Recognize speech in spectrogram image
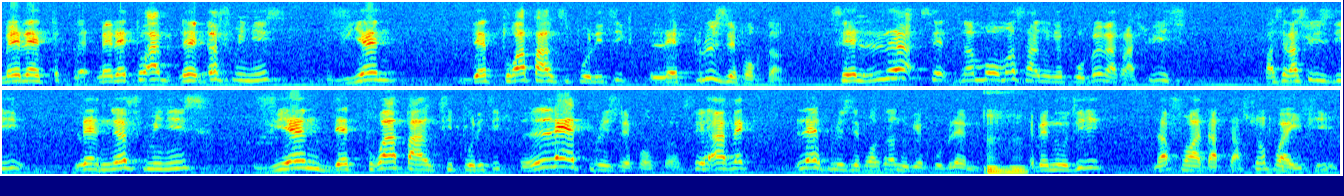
mais les, mais les, les neuf ministres viennent des trois partis politiques les plus importants. C'est là, c'est dans le moment ça nous a un problème avec la Suisse. Parce que la Suisse dit, les neuf ministres viennent des trois partis politiques les plus importants. C'est avec les plus importants nous avons un problème. Mhm. Eh bien, nous dit, nous une adaptation pour Haïti.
